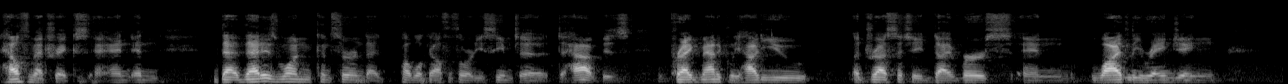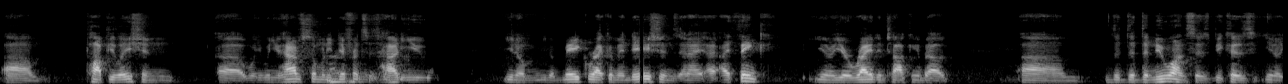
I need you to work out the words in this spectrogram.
health metrics. And and that that is one concern that public health authorities seem to to have is pragmatically how do you address such a diverse and widely ranging um, population uh, when, when you have so many differences how do you you know you know make recommendations? And I, I think you know you're right in talking about um, the, the, the nuances because you know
